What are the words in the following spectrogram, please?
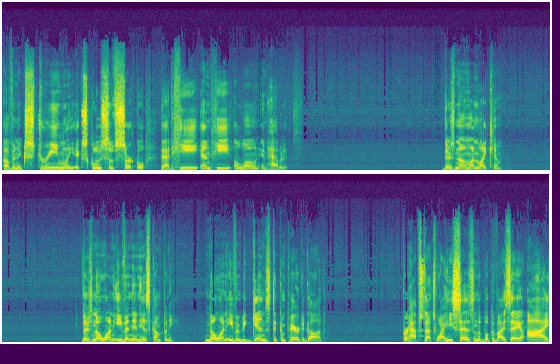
of an extremely exclusive circle that He and He alone inhabited. There's no one like Him. There's no one even in His company. No one even begins to compare to God. Perhaps that's why he says in the book of Isaiah, I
